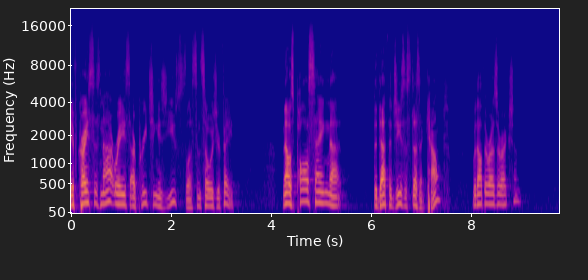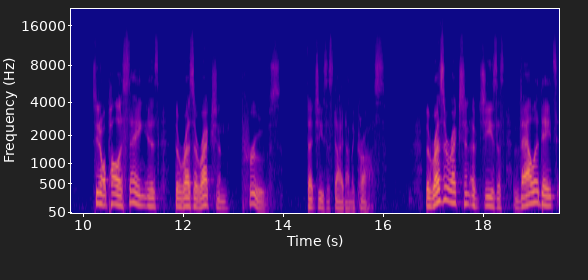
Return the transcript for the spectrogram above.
if Christ is not raised, our preaching is useless, and so is your faith. Now, is Paul saying that the death of Jesus doesn't count without the resurrection? So, you know what Paul is saying is the resurrection proves that Jesus died on the cross. The resurrection of Jesus validates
